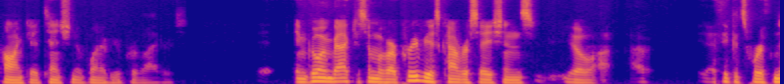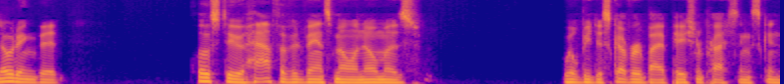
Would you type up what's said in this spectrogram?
calling to attention of one of your providers. and going back to some of our previous conversations, you know, I, I think it's worth noting that close to half of advanced melanomas will be discovered by a patient practicing skin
